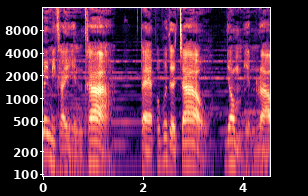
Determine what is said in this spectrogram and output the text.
ไม่มีใครเห็นข้าแต่พระพุทธเจ้าย่อมเห็นเรา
